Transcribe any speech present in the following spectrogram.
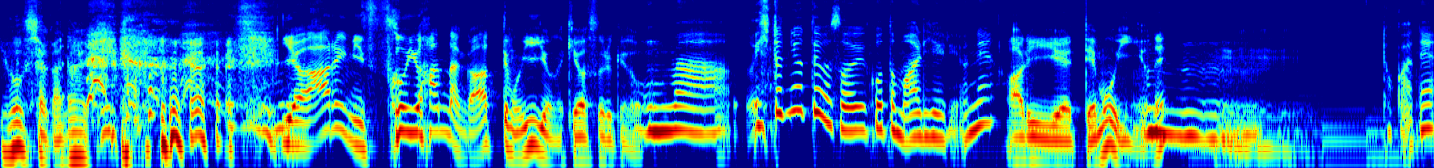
容赦がない。いやある意味そういう判断があってもいいような気はするけど、まあ人によってはそういうこともありえるよね。ありえてもいいよね。うんうんうん。うんとかね。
